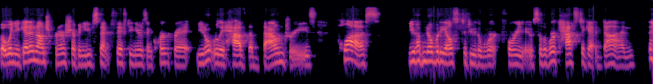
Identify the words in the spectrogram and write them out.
but when you get into entrepreneurship and you've spent 15 years in corporate, you don't really have the boundaries. Plus, you have nobody else to do the work for you. So the work has to get done.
